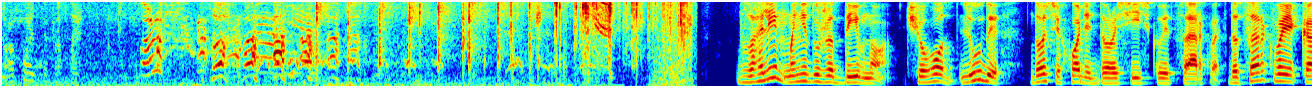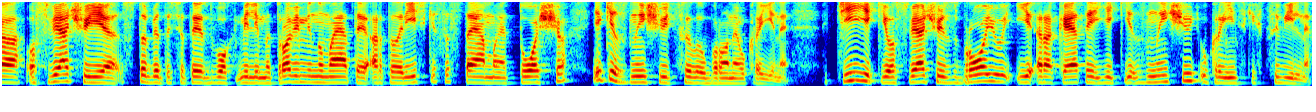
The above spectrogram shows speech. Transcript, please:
Проходьте, проходьте. Взагалі, мені дуже дивно, чого люди досі ходять до російської церкви, до церкви, яка освячує 152 мм міномети, артилерійські системи тощо, які знищують сили оборони України, ті, які освячують зброю і ракети, які знищують українських цивільних.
